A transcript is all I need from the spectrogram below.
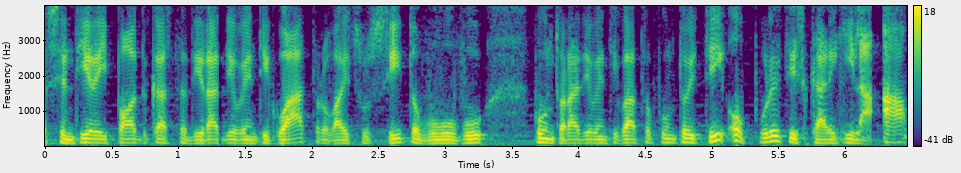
sentire i podcast di Radio 24, vai sul sito www.radio24.it oppure ti scarichi la app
